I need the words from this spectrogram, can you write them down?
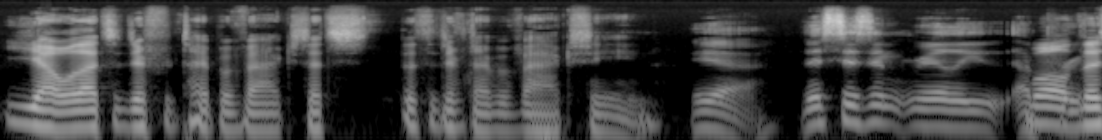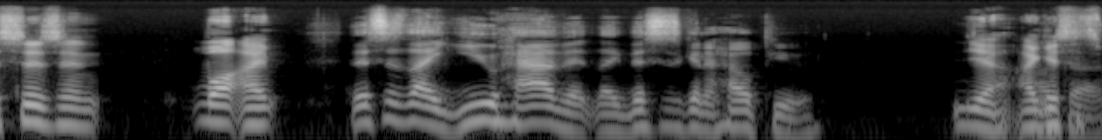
Yeah. Well, that's a different type of vax. That's that's a different type of vaccine. Yeah. This isn't really. A well, pre- this isn't. Well, I this is like you have it. Like this is gonna help you. yeah. I guess it's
